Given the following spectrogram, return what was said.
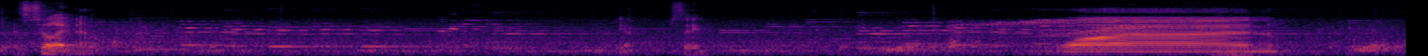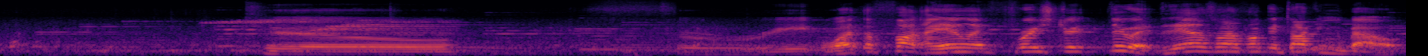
It's too late now. Yeah, see? One. Two. Three. What the fuck? I went right straight through it. That's what I'm fucking talking about.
